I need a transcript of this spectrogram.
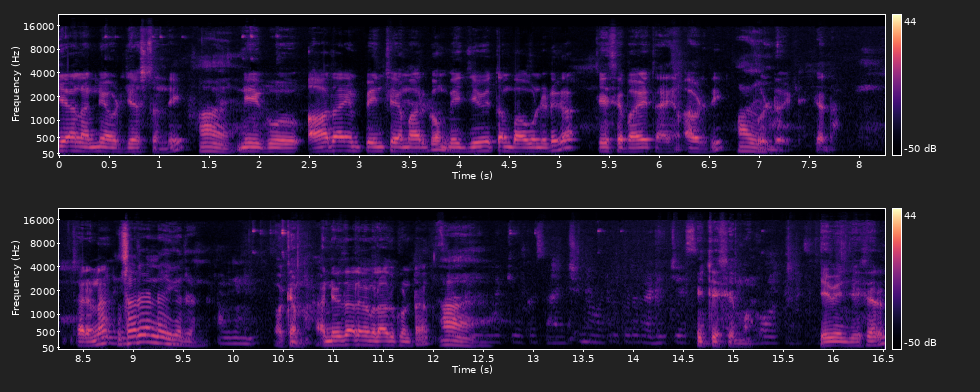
చేయాలని ఆవిడ చేస్తుంది. హాయ్. నీకు ఆదాయం పెంచే మార్గం మీ జీవితం బాగుండేట్టుగా చేసే బాధ్యత ఆవిడది. గుడ్ ఇట్ చేద్దాం. సరేనా? సరే అండి ఓకే అమ్మా. అన్ని విధాలు మేము ఆదుకుంటాం వాళ్ళకి ఒక శాంక్షన్ ఆర్డర్ కూడా రెడీ చేసి ఇచ్చేసేమ్మా. ఏమేం చేశారు?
